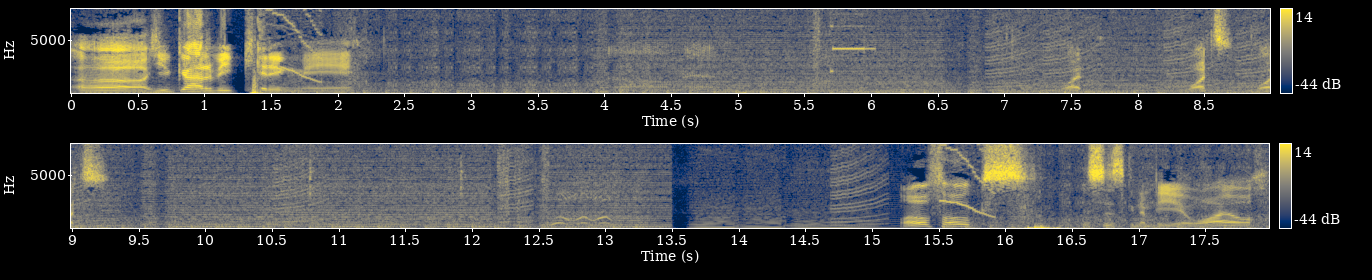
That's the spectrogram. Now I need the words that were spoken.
Uh, you gotta be kidding me. Oh, man. What? What? What? Well, folks, this is gonna be a while.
